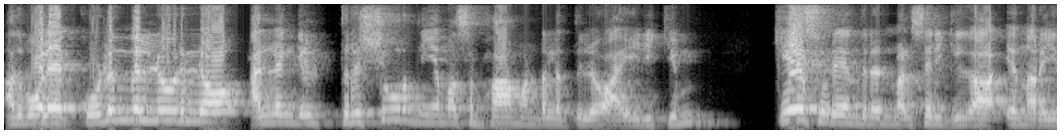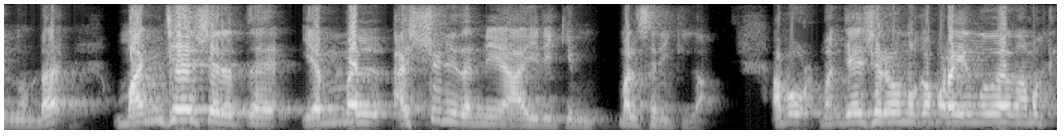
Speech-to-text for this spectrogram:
അതുപോലെ കൊടുങ്ങല്ലൂരിലോ അല്ലെങ്കിൽ തൃശൂർ നിയമസഭാ മണ്ഡലത്തിലോ ആയിരിക്കും കെ സുരേന്ദ്രൻ മത്സരിക്കുക എന്നറിയുന്നുണ്ട്. മഞ്ചേശ്വരത്ത് എം എൽ അശ്വിനി തന്നെ ആയിരിക്കും മത്സരിക്കുക. അപ്പോൾ മഞ്ചേശ്വരം എന്നൊക്കെ പറയുന്നത് നമുക്ക്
